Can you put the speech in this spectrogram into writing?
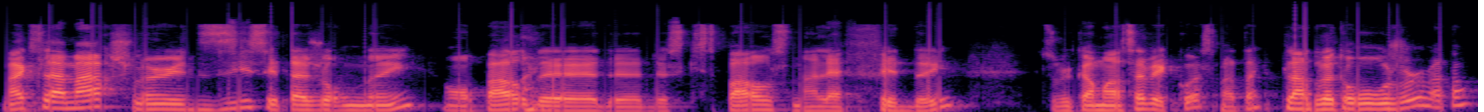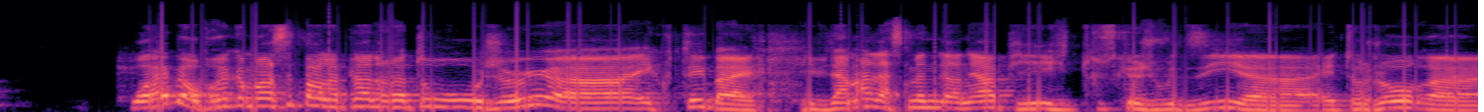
Max Lamarche, lundi, c'est ta journée. On parle de, de- de ce qui se passe dans la Fédé. Tu veux commencer avec quoi ce matin? Plan de retour au jeu, maintenant? Oui, ben on pourrait commencer par le plan de retour au jeu. Euh, écoutez, ben, évidemment, la semaine dernière, puis tout ce que je vous dis euh, est, toujours, euh,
